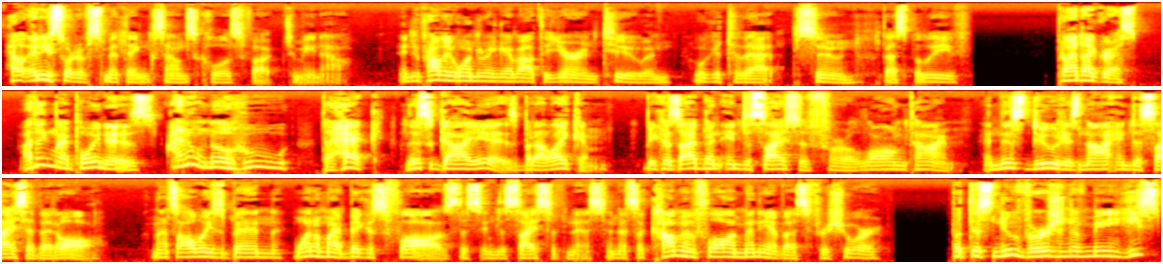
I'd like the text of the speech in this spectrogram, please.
Hell, any sort of smithing sounds cool as fuck to me now. And you're probably wondering about the urine too, and we'll get to that soon, best believe. But I digress. I think my point is, I don't know who the heck this guy is, but I like him because I've been indecisive for a long time. And this dude is not indecisive at all. And that's always been one of my biggest flaws, this indecisiveness. And it's a common flaw in many of us for sure. But this new version of me, he's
